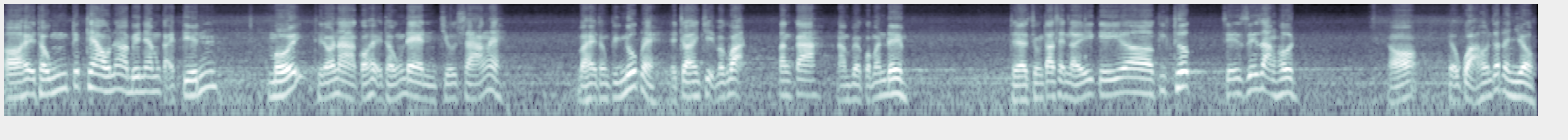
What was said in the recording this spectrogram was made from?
À, hệ thống tiếp theo nữa là bên em cải tiến mới thì đó là có hệ thống đèn chiếu sáng này và hệ thống kính núp này để cho anh chị và các bạn tăng ca làm việc vào ban đêm. Thì chúng ta sẽ lấy cái ờ, kích thước sẽ dễ dàng hơn. Đó hiệu quả hơn rất là nhiều.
